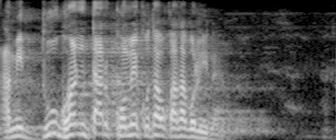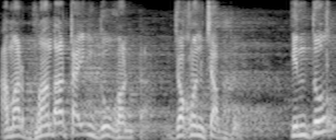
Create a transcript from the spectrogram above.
আমি দু ঘণ্টার কমে কোথাও কথা বলি না। আমার বাঁধা টাইম দু ঘণ্টা, যখন চাপবো। কিন্তু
